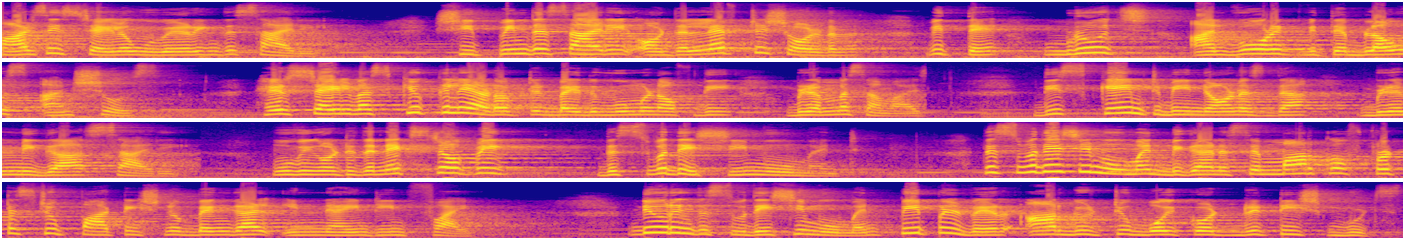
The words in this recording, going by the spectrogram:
Parsi style of wearing the sari. She pinned the sari on the left shoulder with a brooch and wore it with a blouse and shoes. Her style was quickly adopted by the women of the Brahma Samaj. This came to be known as the Brahmika sari. Moving on to the next topic, the Swadeshi movement. The Swadeshi movement began as a mark of protest to partition of Bengal in 1905. During the Swadeshi movement, people were argued to boycott British goods.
